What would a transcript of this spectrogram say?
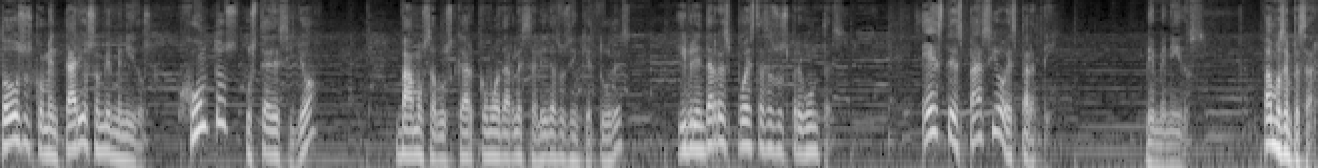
todos sus comentarios son bienvenidos. Juntos, ustedes y yo, vamos a buscar cómo darle salida a sus inquietudes y brindar respuestas a sus preguntas. Este espacio es para ti. Bienvenidos. Vamos a empezar.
